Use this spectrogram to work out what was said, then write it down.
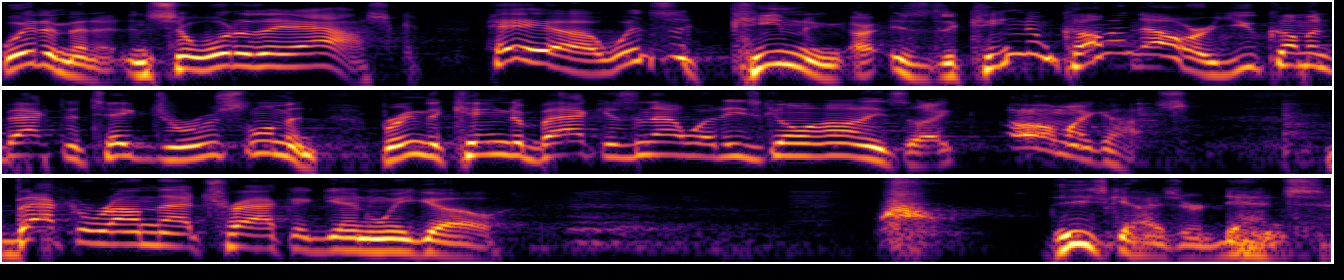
wait a minute. And so what do they ask? Hey, uh, when's the kingdom? Uh, is the kingdom coming now? Are you coming back to take Jerusalem and bring the kingdom back? Isn't that what he's going on? He's like, oh my gosh. Back around that track again we go. Whew, these guys are dense.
